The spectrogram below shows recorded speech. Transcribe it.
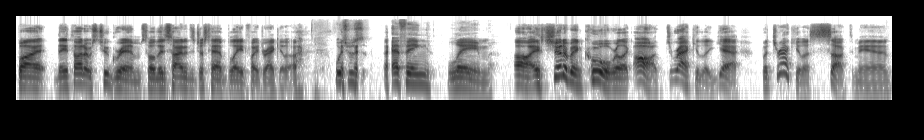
But they thought it was too grim, so they decided to just have Blade fight Dracula. Which was effing lame. Oh, it should have been cool. We're like, oh, Dracula, yeah, but Dracula sucked, man.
